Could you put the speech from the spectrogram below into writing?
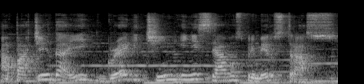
A partir daí, Greg e Tim iniciavam os primeiros traços.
